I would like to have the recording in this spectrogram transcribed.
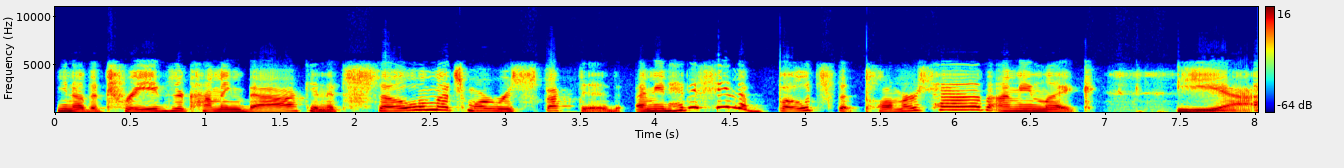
you know the trades are coming back and it's so much more respected. I mean, have you seen the boats that plumbers have? I mean, like, yeah.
